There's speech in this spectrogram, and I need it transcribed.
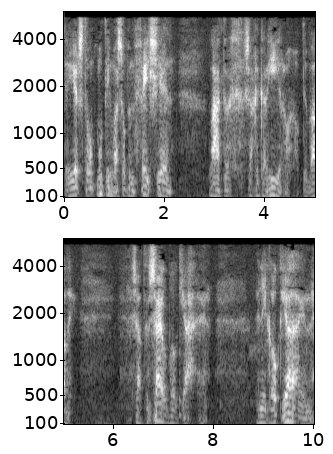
De eerste ontmoeting was op een feestje en later zag ik haar hier op de Wadden. Ze had een zeilboot, ja. En, en ik ook, ja. En eh,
